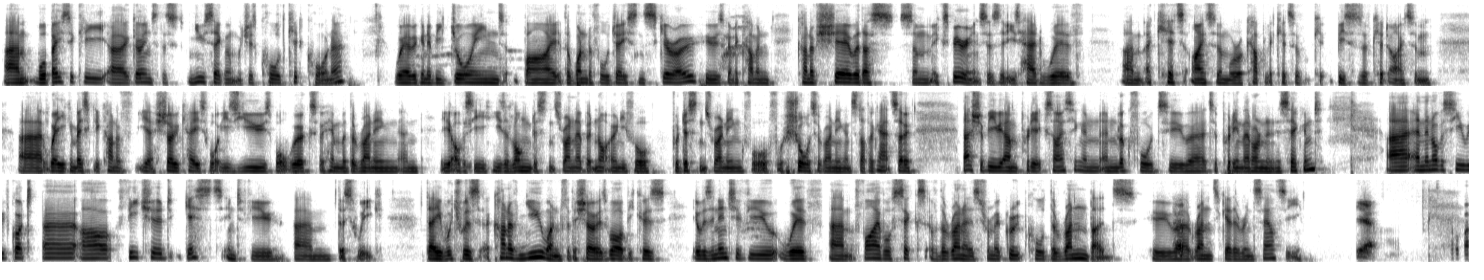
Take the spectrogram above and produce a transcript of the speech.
Um, we'll basically uh, go into this new segment, which is called Kit Corner, where we're going to be joined by the wonderful Jason Skiro, who's going to come and kind of share with us some experiences that he's had with um, a kit item or a couple of kits of kit, pieces of kit item. Uh, where you can basically kind of yeah showcase what he's used, what works for him with the running, and he, obviously he's a long distance runner, but not only for for distance running, for for shorter running and stuff like that. So that should be um, pretty exciting, and, and look forward to uh, to putting that on in a second. Uh, and then obviously we've got uh, our featured guests interview um, this week, Dave, which was a kind of new one for the show as well because it was an interview with um, five or six of the runners from a group called the Run Buds who uh, run together in Southsea. Yeah.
